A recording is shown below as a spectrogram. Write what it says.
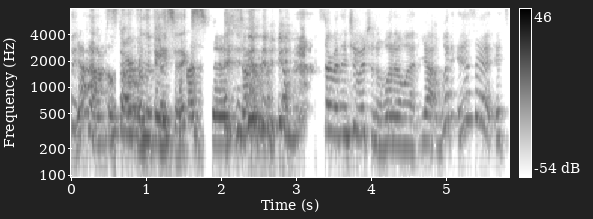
Yeah start from the basics. start, with, start with intuition 101 yeah what is it? It's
